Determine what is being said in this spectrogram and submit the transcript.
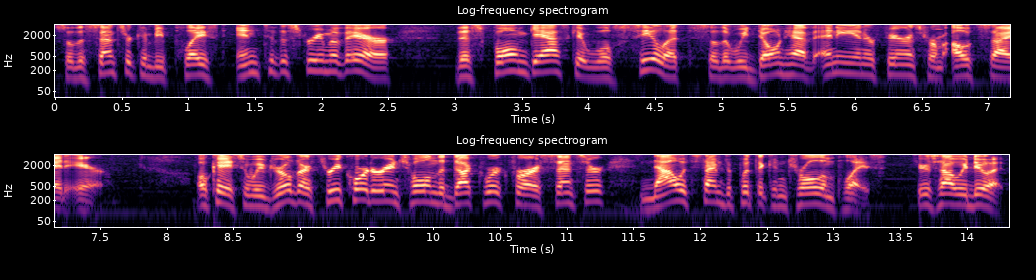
so the sensor can be placed into the stream of air. This foam gasket will seal it so that we don't have any interference from outside air. Okay, so we've drilled our 3 quarter inch hole in the ductwork for our sensor. Now it's time to put the control in place. Here's how we do it.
